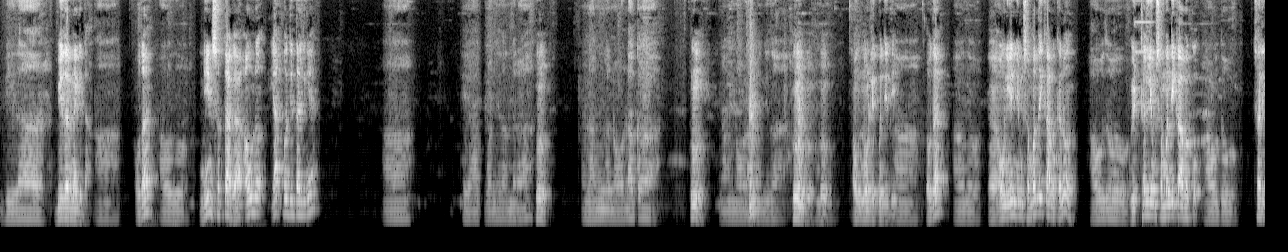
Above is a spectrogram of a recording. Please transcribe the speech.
ಬೀದರ್. ಬೀದರ್ನಾಗಿದ್ದ? ಹೌದಾ? ಹೌದು. ನೀನ್ ಸತ್ತಾಗ ಅವನು ಯಾಕೆ ಬಂದಿದ್ದ ಅಲ್ಲಿಗೆ? ಯಾಕೆ ಬಂದಿದಂದ್ರ ಹ್ಮ್. ನಂಗೆ ನೋಡ್ಲಾಕ ಹ್ಮ್. ನಂಗೆ ನೋಡಕ್ ಬಂದಿದ ಹ್ಮ್ ಹ್ಮ್ ಹ್ಮ್. ಅವ್ನು ನೋಡ್ಲಿಕ್ಕೆ ಬಂದಿದ್ದಿ. ಆ, ಹೌದಾ? ಹೌದು. ಅವನು ಏನ್ ನಿಮ್ ಸಂಬಂಧಿಕ ಆಗ್ಬೇಕನು? ಹೌದು. ವಿಠಲ್ ನಿಮ್ ಸಂಬಂಧಿಕ ಆಗ್ಬೇಕು. ಹೌದು. ಸರಿ.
